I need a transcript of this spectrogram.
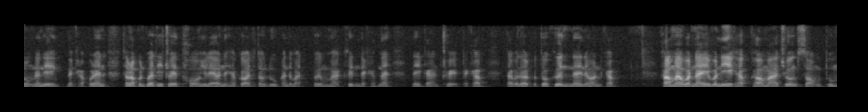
ลงนั่นเองนะครับเพราะฉะนั้นสำหรับเพื่อนๆที่เทรดทองอยู่แล้วนะครับก็อาจจะต้องดูพันธบัตรเพิ่มมากขึ้นนะครับนะในการเทรดนะครับถ้าพันธบัตรปรับตัวขึ้นแน่นอนครับ ข่าวมาวันไหนวันนี้ครับข่าวมาช่วง2ทุ่ม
